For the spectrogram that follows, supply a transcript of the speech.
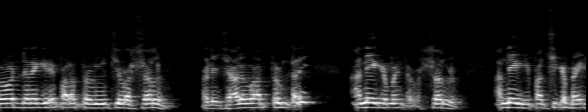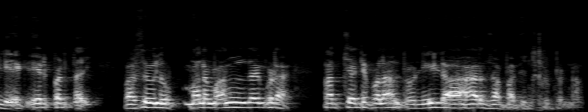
గోవర్ధనగిరి పర్వతం నుంచి వర్షాలు పడి చాలు వారుతుంటాయి అనేకమైన వర్షాలు అనేక పచ్చిక బయలు ఏర్పడతాయి పశువులు మనం అందరం కూడా పచ్చటి పొలాలతో నీళ్ళు ఆహారం సంపాదించుకుంటున్నాం.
